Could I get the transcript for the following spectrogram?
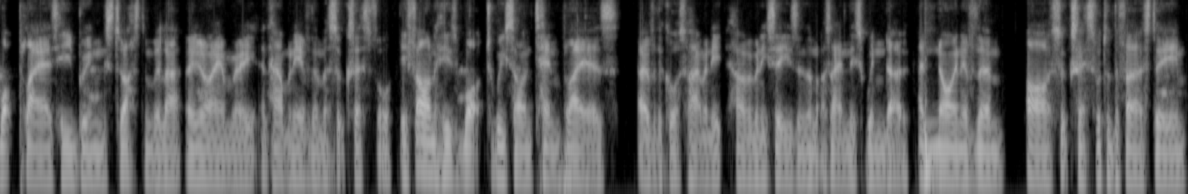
what players he brings to Aston Villa and Unai Emery and how many of them are successful. If on his watch we sign ten players over the course of how many however many seasons. I'm not saying this window, and nine of them are successful to the first team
